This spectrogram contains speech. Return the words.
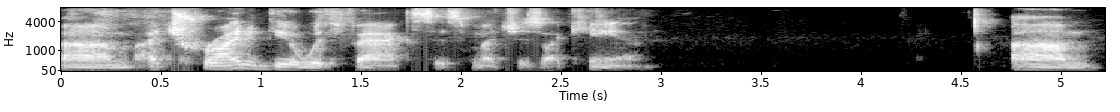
um, I try to deal with facts as much as I can. Um,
